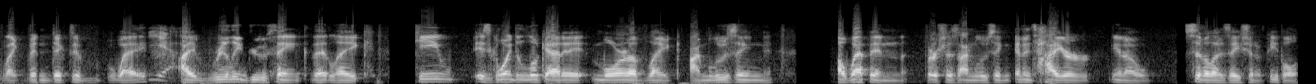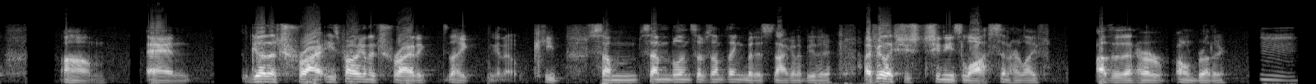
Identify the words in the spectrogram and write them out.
like vindictive way. Yeah. I really do think that like he is going to look at it more of like I'm losing a weapon versus I'm losing an entire, you know, civilization of people. Um and gonna try he's probably gonna try to like, you know, keep some semblance of something, but it's not gonna be there. I feel like she she needs loss in her life other than her own brother. Mm.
